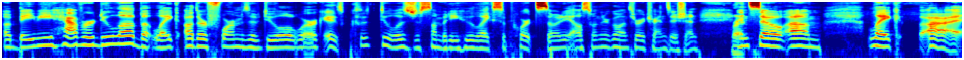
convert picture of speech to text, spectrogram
a baby haver doula, but like other forms of doula work. Is doula is just somebody who like supports somebody else when they're going through a transition. Right. And so, um, like, uh,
